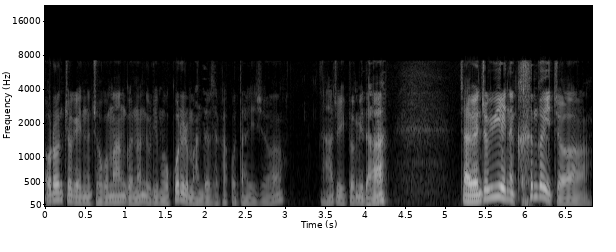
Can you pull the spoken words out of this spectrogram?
오른쪽에 있는 조그만 거는 우리 목걸이를 만들어서 갖고 다니죠. 아주 이쁩니다. 자, 왼쪽 위에 있는 큰 거 있죠.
